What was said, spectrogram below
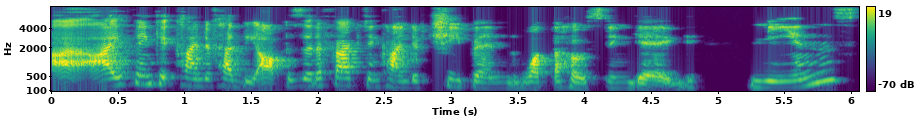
I, I think it kind of had the opposite effect and kind of cheapened what the hosting gig means.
